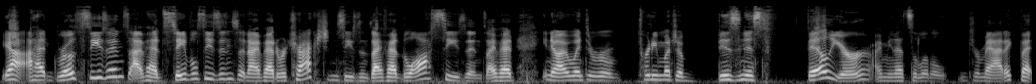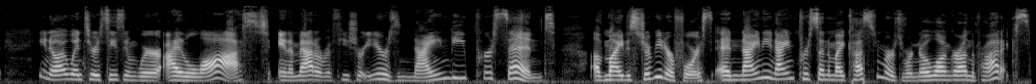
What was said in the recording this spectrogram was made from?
Yeah, I had growth seasons, I've had stable seasons, and I've had retraction seasons. I've had loss seasons. I've had, you know, I went through pretty much a business failure. I mean, that's a little dramatic, but you know, I went through a season where I lost in a matter of a few short years 90% of my distributor force and 99% of my customers were no longer on the products.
